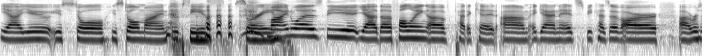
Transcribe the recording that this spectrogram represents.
Yeah, you you stole you stole mine. Oopsies. Sorry. Mine was the yeah the following of Pedikit. Um, again, it's because of our uh, res-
